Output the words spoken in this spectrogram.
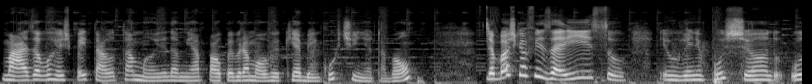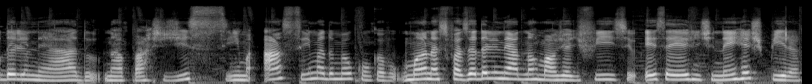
mas eu vou respeitar o tamanho da minha pálpebra móvel que é bem curtinha, tá bom? Depois que eu fizer isso, eu venho puxando o delineado na parte de cima, acima do meu côncavo. Mano, se fazer delineado normal já é difícil, esse aí a gente nem respira.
